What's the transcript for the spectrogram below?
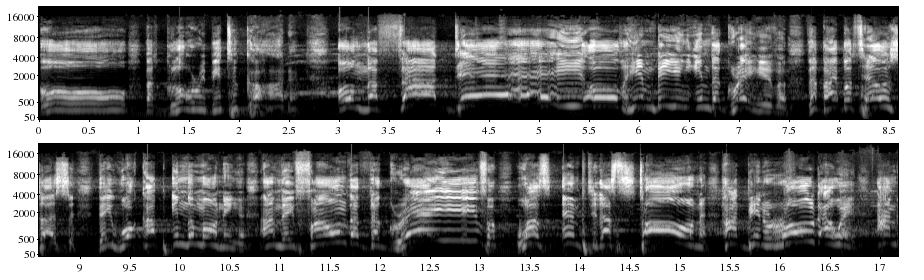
Oh, but glory be to God. On the third day of him being in the grave, the Bible tells us they woke up in the morning and they found that the grave was empty. The stone had been rolled away, and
